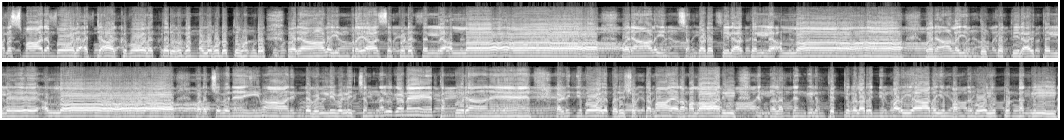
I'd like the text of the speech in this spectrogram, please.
അപസ്മാരം പോലെ അറ്റാക്ക് പോലത്തെ രോഗങ്ങൾ കൊടുത്തുകൊണ്ട് ഒരാളെയും പ്രയാസപ്പെടുത്തല്ല അല്ലാ. ഒരാളെയും സങ്കടത്തിലാക്കല്ല അല്ലാ? ഒരാളെയും ദുഃഖത്തിലാഴ്ത്തല്ലേ അല്ലോ? പടച്ചവനെ ഈമാനിന്റെ വെള്ളി വെളിച്ചം നൽകണേ തമ്പുരാനെ. കഴിഞ്ഞു പോയ പരിശുദ്ധമായ റമലാനിൽ ഞങ്ങൾ എന്തെങ്കിലും തെറ്റുകൾ അറിഞ്ഞും അറിയാതെയും വന്നു പോയിട്ടുണ്ടെങ്കിൽ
